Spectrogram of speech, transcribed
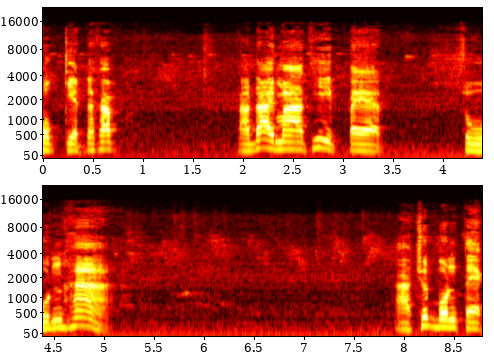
หกเกียรนะครับได้มาที่แปดศูนย์ห้าอ่าชุดบนแตก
